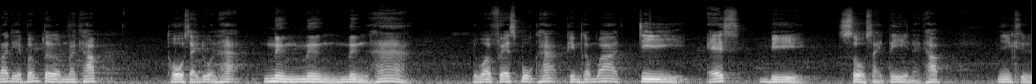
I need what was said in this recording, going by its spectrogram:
รายละเอียดเพิ่มเติมนะครับ โทรสายด่วนฮะ 1115 หรือว่า Facebook ฮะ พิมพ์คำว่า GSB Society นะครับ นี่คือ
